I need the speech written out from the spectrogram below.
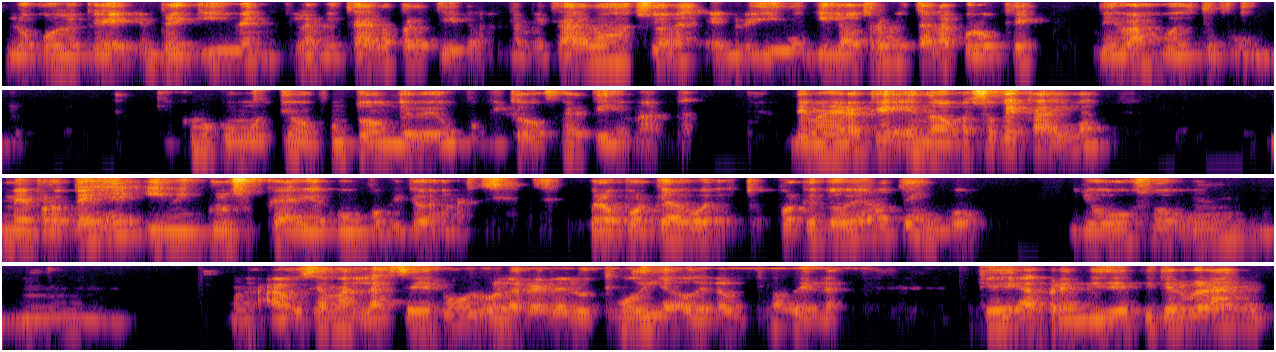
lo coloqué en break-even, la mitad de la operativa, la mitad de las acciones en break-even y la otra mitad la coloqué debajo de este punto. Es como un último punto donde veo un poquito de oferta y demanda. De manera que en dado caso que caiga, me protege y me incluso quedaría con un poquito de ganancia. Pero ¿por qué hago esto? Porque todavía no tengo, yo uso un, algo que se llama la rule o la regla del último día o de la última vela, que aprendí de Peter Brand,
